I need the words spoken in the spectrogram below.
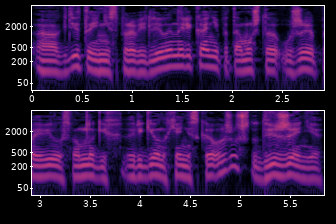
где-то и несправедливые нарекания, потому что уже появилось во многих регионах, я не скажу, что движение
